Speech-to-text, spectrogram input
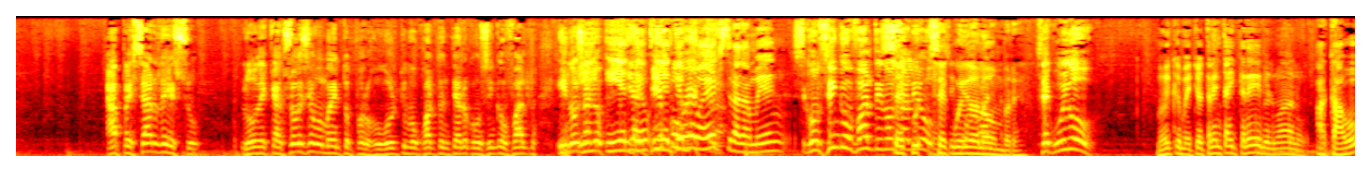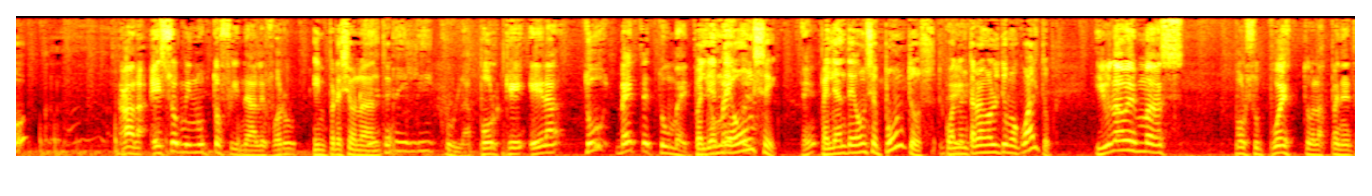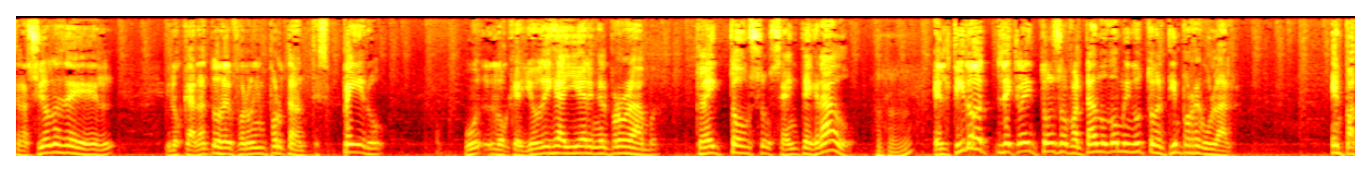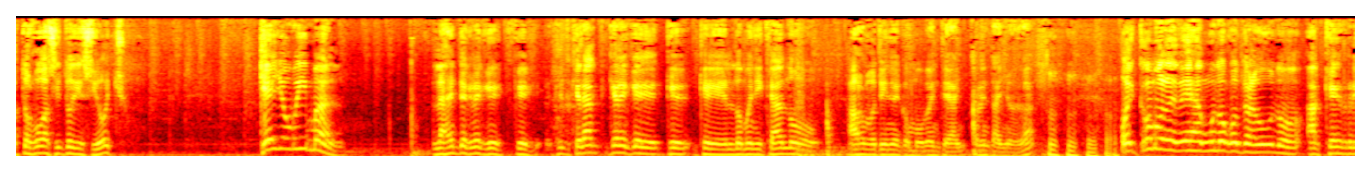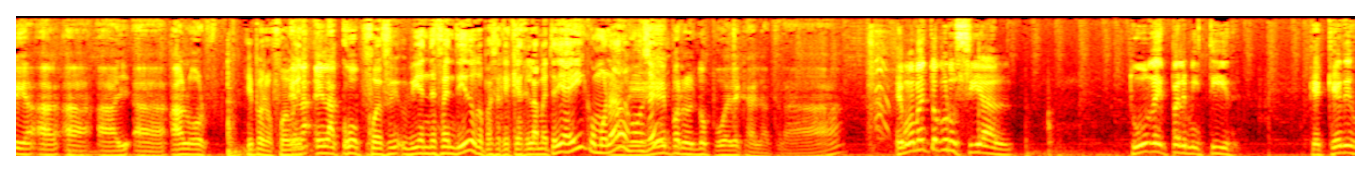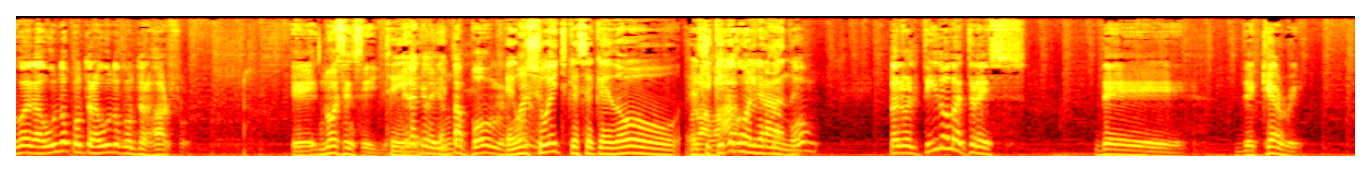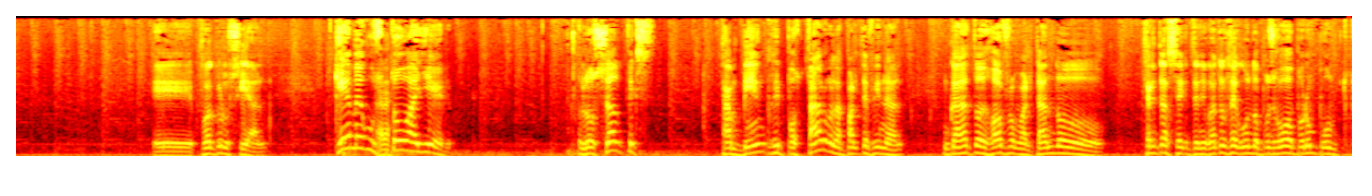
a pesar de eso, lo descansó en ese momento, pero jugó el último cuarto entero con cinco faltas. Y no salió. y el, tiempo, y el tiempo extra, también. Con cinco faltas y no se, salió. cu- se cuidó el hombre. Se cuidó. No, y que metió 33, mi hermano. Acabó. Ahora, esos minutos finales fueron de Impresionante. película, porque era tú, vete, tú metes. Yo de meto- 11. ¿Eh? Perdían de 11 puntos cuando entraron al último cuarto. Y una vez más, por supuesto, las penetraciones de él y los canastos de él fueron importantes, pero lo que yo dije ayer en el programa, Clay Thompson se ha integrado. El tiro de Clay Thompson faltando dos minutos en el tiempo regular, empató el juego a 118. ¿Qué yo vi mal? La gente cree que, que, cree, que, que- que el dominicano Álvaro tiene como 20 años, 30 años de edad. Hoy, ¿cómo le dejan uno contra uno a Kerry, a, a, a, a- Horford? Sí, pero fue, En bien, la, en la copa. fue bien defendido. que pasa? Que, que la metía ahí como nada, Está José. pero él no puede caer atrás. En momento crucial, tú de permitir que Kerry juega uno contra uno contra el Hartford. Eh, no es sencillo. Sí, Mira que le dio un tapón. En un switch que se quedó el Pero chiquito abajo con el grande. tapón. Pero el tiro de tres de, de Kerry eh, fue crucial. ¿Qué me gustó ayer? Los Celtics también ripostaron en la parte final. Un canasto de Horford faltando 30, seg- 34 segundos, puso juego por un punto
